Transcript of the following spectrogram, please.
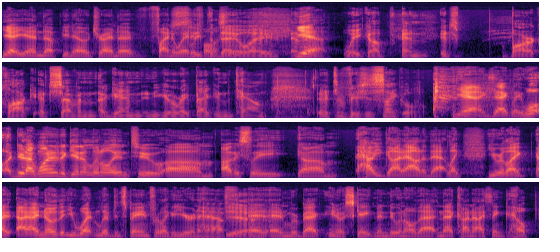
yeah, you end up you know trying to find a way to Sleep fall the day asleep. away. And Yeah. Then wake up and it's bar o'clock at seven again, and you go right back into town. It's a vicious cycle. yeah, exactly. Well, uh, dude, I wanted to get a little into um, obviously um, how you got out of that. Like, you were like, I, I know that you went and lived in Spain for like a year and a half. Yeah. And, and we're back, you know, skating and doing all that. And that kind of, I think, helped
